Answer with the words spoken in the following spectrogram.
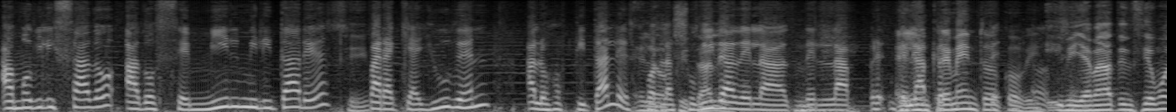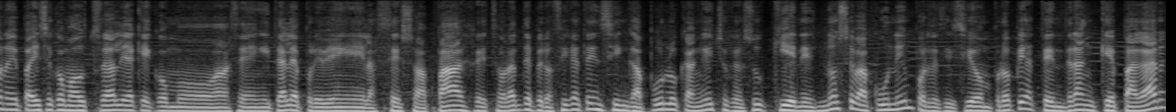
ha movilizado a 12.000 militares Sí. para que ayuden a los hospitales En por los la hospitales. subida de la... De la de El la- incremento de COVID. Y me llama la atención, bueno, hay países como Australia que como hacen en Italia prohíben el acceso a pubs, restaurantes, pero fíjate en Singapur lo que han hecho Jesús, quienes no se vacunen por decisión propia tendrán que pagar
